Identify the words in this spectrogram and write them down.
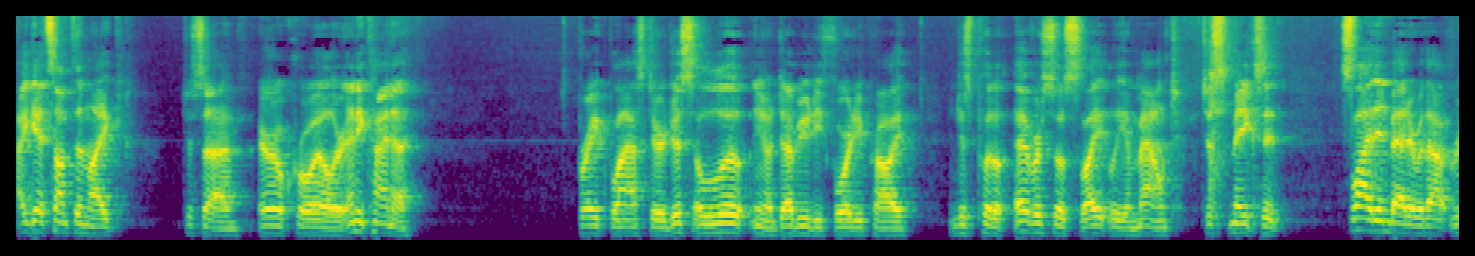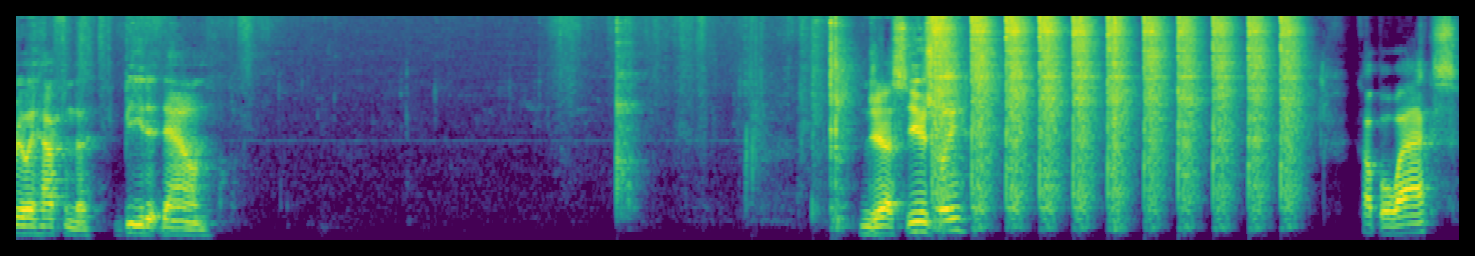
I get something like just uh, a AeroKroil or any kind of brake blaster, just a little, you know, WD-40 probably, and just put a, ever so slightly amount, just makes it slide in better without really having to beat it down. Just usually couple whacks.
